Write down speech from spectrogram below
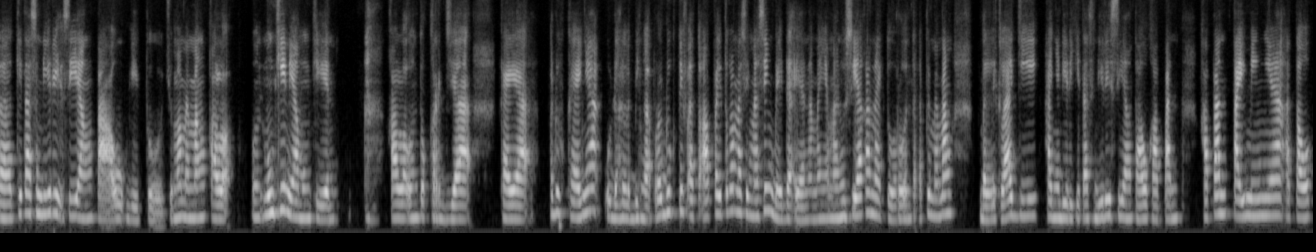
uh, kita sendiri sih yang tahu gitu. Cuma memang kalau mungkin ya mungkin. Kalau untuk kerja kayak aduh kayaknya udah lebih nggak produktif atau apa itu kan masing-masing beda ya namanya manusia kan naik turun tapi memang balik lagi hanya diri kita sendiri sih yang tahu kapan kapan timingnya atau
